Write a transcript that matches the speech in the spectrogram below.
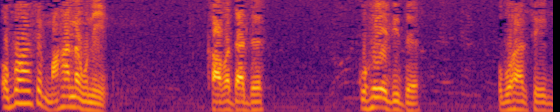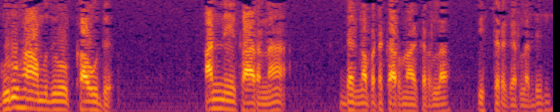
ඔබ වහන්සේ මහාන වුණේ කවදද කොහේදීද ඔබ වහන්සේගේ ගුරු හාමුදුරුවෝ කවුද? අන්නේ කාරණා දැන් අපට කරුණා කරලා විස්තර කරලා දෙන්න.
